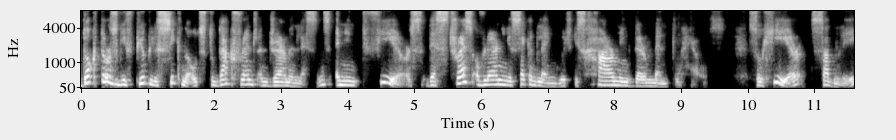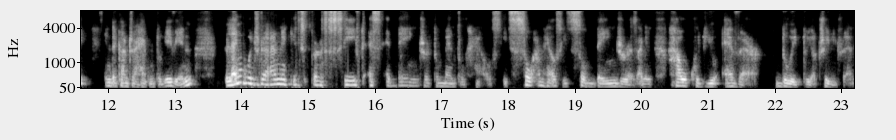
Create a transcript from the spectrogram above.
Doctors give pupils sick notes to duck French and German lessons and in fears the stress of learning a second language is harming their mental health. So here, suddenly, in the country I happen to live in, language learning is perceived as a danger to mental health. It's so unhealthy, it's so dangerous. I mean, how could you ever do it to your children?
